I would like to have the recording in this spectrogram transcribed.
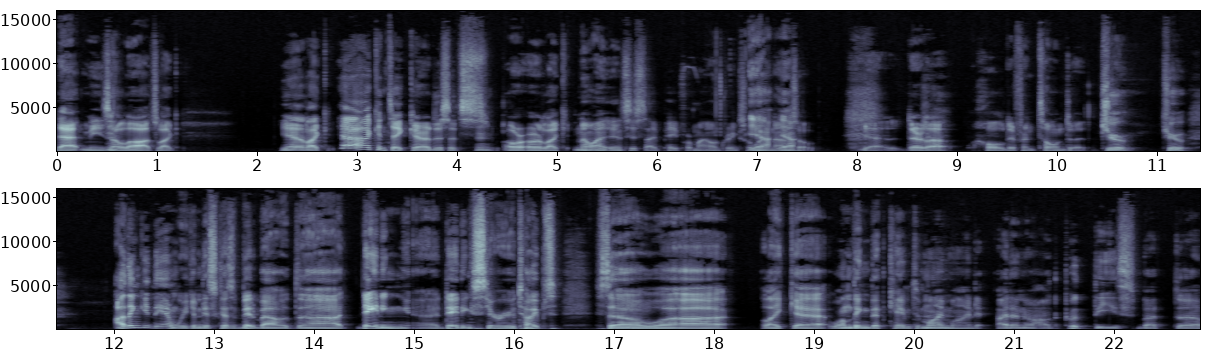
that means a Mm. lot. Like, yeah, like yeah, I can take care of this. It's Mm. or or like no, I insist I pay for my own drinks or Yeah, whatnot. yeah. So yeah, there's a whole different tone to it. True, true. I think in the end we can discuss a bit about uh, dating, uh, dating stereotypes. So, uh, like uh, one thing that came to my mind, I don't know how to put these, but uh,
